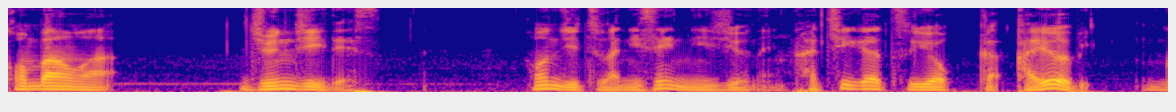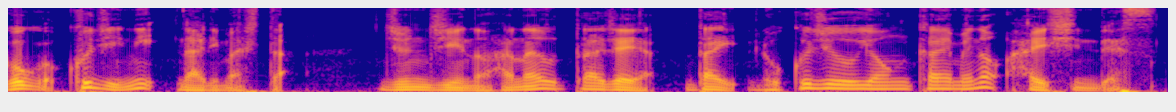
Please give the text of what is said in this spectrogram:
こんばんは、順次です。本日は2020年8月4日火曜日午後9時になりました。順次の花歌茶屋第64回目の配信です。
